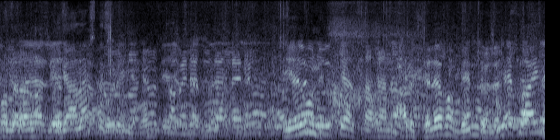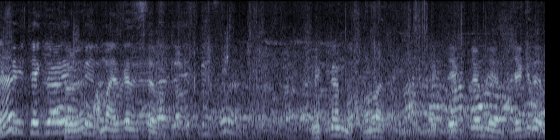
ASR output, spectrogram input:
Fotoğraf Yanaş da. Diyelim mi? Abi telefon benim de. Hep aynı şeyi tekrar etmeyin. Ama herkes istemez. Reklam da sonra. Reklamlayalım, çekilelim.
